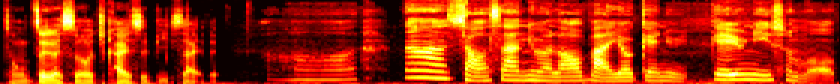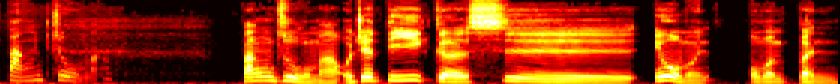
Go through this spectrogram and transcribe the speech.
从这个时候就开始比赛的。哦，那小三，你们老板有给你给予你什么帮助吗？帮助吗？我觉得第一个是因为我们我们本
